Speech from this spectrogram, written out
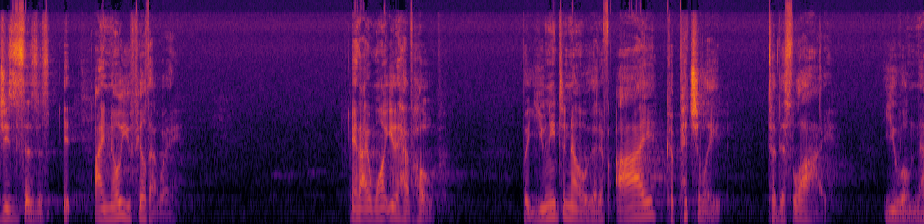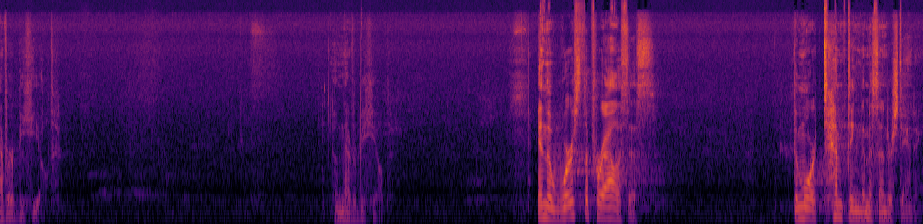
Jesus says is, it, I know you feel that way. And I want you to have hope. But you need to know that if I capitulate to this lie, you will never be healed. You'll never be healed. And the worse the paralysis, the more tempting the misunderstanding.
